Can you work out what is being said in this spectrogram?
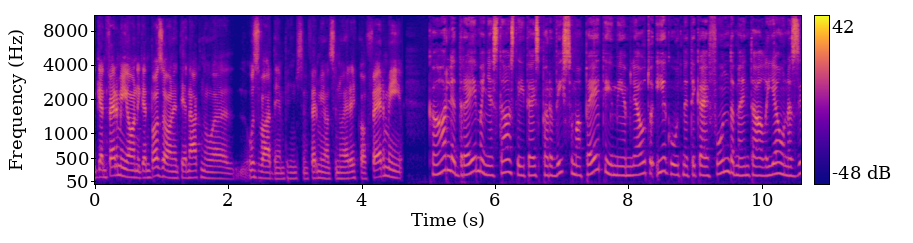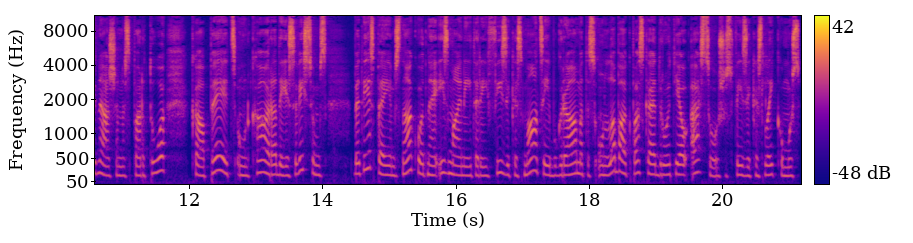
gan fermioni, gan bozoni tie nāk no uzvārdiem. Piemēram, fermions no Eriko Fermija. Kārļa Dreimaņa stāstītais par visuma pētījumiem ļautu iegūt ne tikai fundamentāli jaunas zināšanas par to, kāpēc un kā radies visums, bet iespējams nākotnē izmainīt arī fizikas mācību grāmatas un labāk paskaidrot jau esošus fizikas likumus.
